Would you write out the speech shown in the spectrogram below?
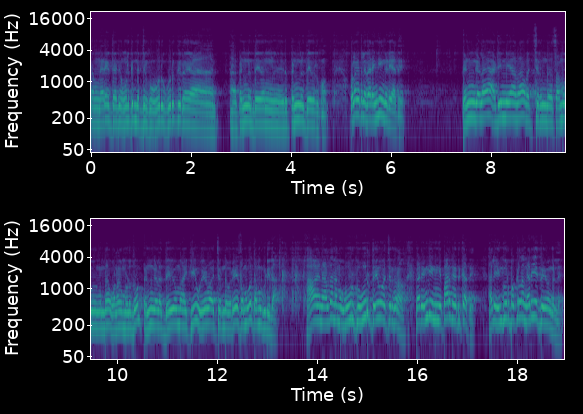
அவங்க நிறைய தெரியும் உங்களுக்கும் தெரிஞ்சிருக்கும். ஊருக்கு ஊருக்கு பெண்கள் தெய்வம் பெண்கள் தெய்வம் இருக்கும். உலகத்தில் வேற எங்கேயும் கிடையாது. பெண்களை அடிமையாக தான் வச்சிருந்த சமூகம் தான் உலகம் முழுதும் பெண்களை தெய்வமாக்கி உயர்வா வச்சிருந்த ஒரே சமூகம் தமிழ்குடி தான் ஆகையினால தான் நம்ம ஊருக்கு ஊர் தெய்வம் வச்சிருக்கிறோம். வேற எங்கேயும் நீங்கள் பாருங்க இருக்காது. அதில் எங்கள் ஊர் பக்கம்லாம் நிறைய தெய்வங்கள்.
